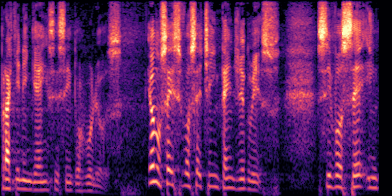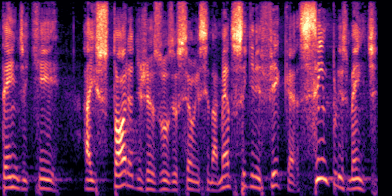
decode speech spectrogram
para que ninguém se sinta orgulhoso. Eu não sei se você tinha entendido isso. Se você entende que a história de Jesus e o seu ensinamento significa simplesmente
